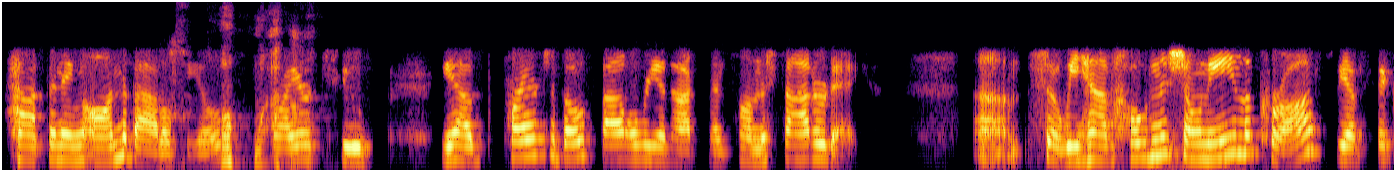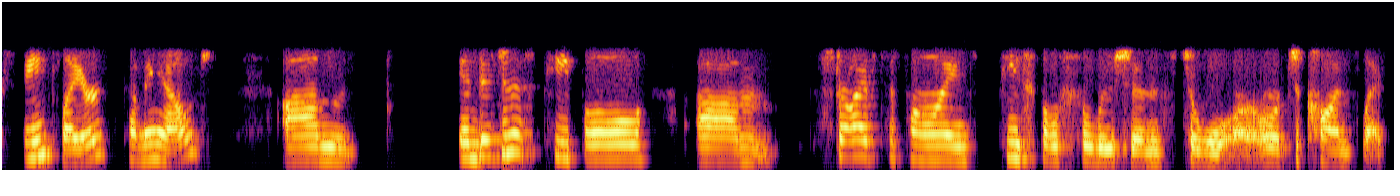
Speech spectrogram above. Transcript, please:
happening on the battlefield oh, wow. prior to yeah, prior to both battle reenactments on the Saturday. Um, so we have Haudenosaunee lacrosse. We have 16 players coming out. Um, indigenous people um, strive to find peaceful solutions to war or to conflict.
